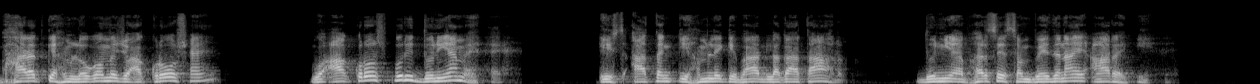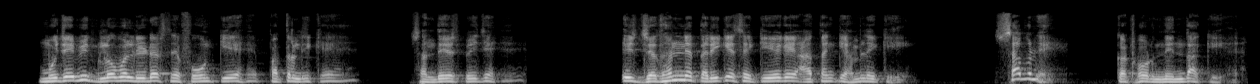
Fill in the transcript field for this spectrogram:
भारत के हम लोगों में जो आक्रोश है, वो आक्रोश पूरी दुनिया में है। इस आतंकी हमले के बाद लगातार दुनिया भर से संवेदनाएँ आ रही हैं। मुझे भी ग्लोबल लीडर्स ने फ़ोन किए हैं, पत्र लिखे हैं, संदेश भेजे हैं। इस जघन्य तरीके से किए गए आतंकी हमले की सबने कठोर निंदा की है।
